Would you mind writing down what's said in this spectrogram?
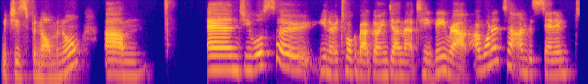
which is phenomenal. Um, and you also, you know, talk about going down that TV route. I wanted to understand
